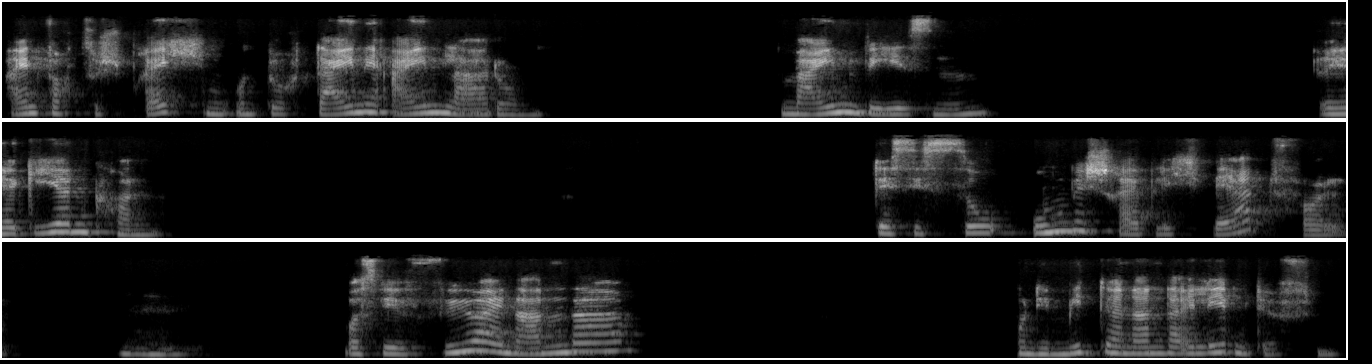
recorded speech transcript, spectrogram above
einfach zu sprechen und durch deine Einladung mein Wesen reagieren kann. Das ist so unbeschreiblich wertvoll, mhm. was wir füreinander und im Miteinander erleben dürfen.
